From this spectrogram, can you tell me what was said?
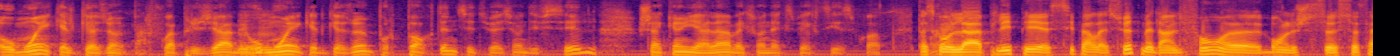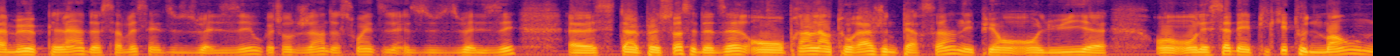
au moins quelques-uns, parfois plusieurs, mais au Mhm. moins quelques-uns pour porter une situation difficile, chacun y allant avec son expertise propre. Parce qu'on l'a appelé PSI par la suite, mais dans le fond, euh, bon, le- ce, ce fameux plan de service individualisé ou quelque chose du genre de soins indi- individualisés, euh, c'est un peu ça, c'est de dire on prend l'entourage d'une personne et puis on, on lui, euh, on, on essaie d'impliquer tout le monde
